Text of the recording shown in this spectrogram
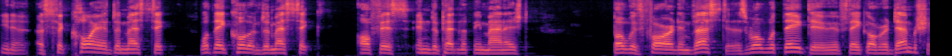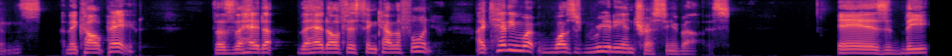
you know a Sequoia domestic, what they call a domestic office, independently managed, but with foreign investors? What would they do if they got redemptions and they can't pay? Does the head the head office in California? I tell you what was really interesting about this is the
